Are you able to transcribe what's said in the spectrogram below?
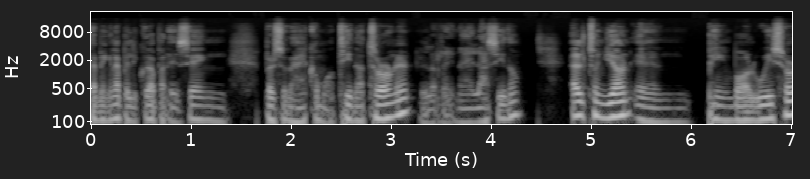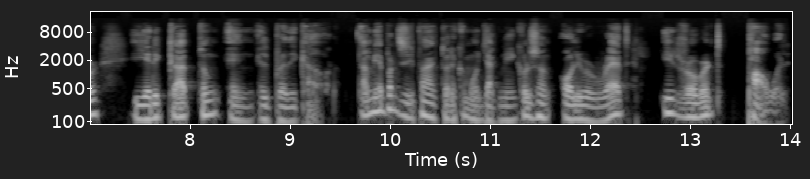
También en la película aparecen personajes como Tina Turner, la reina del ácido, Elton John, el Pinball Wizard y Eric Clapton en El Predicador. También participan actores como Jack Nicholson, Oliver Red y Robert Powell.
